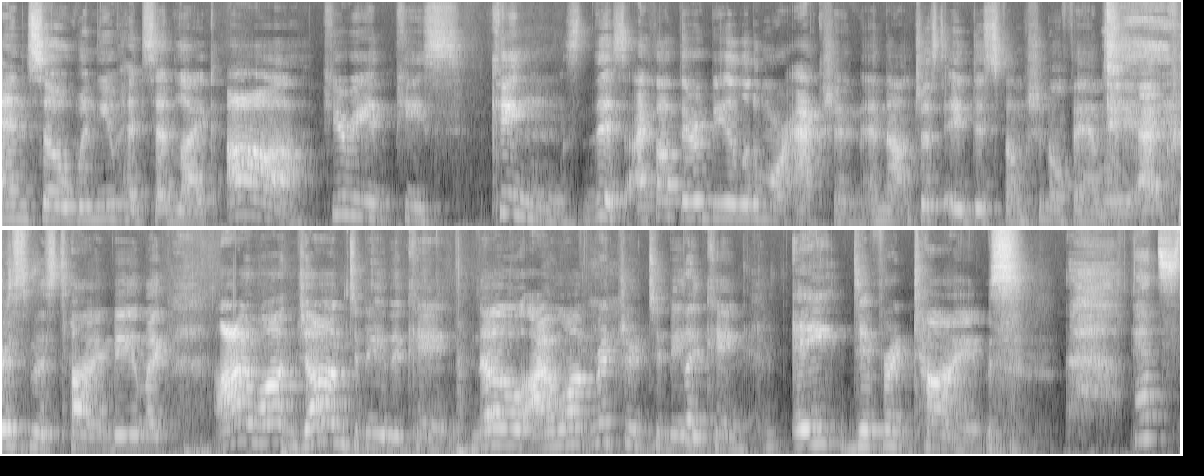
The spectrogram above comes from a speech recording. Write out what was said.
And so when you had said, like, ah, period piece, kings, this, I thought there would be a little more action and not just a dysfunctional family at Christmas time being like, I want John to be the king. No, I want Richard to be the king. Eight different times. That's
